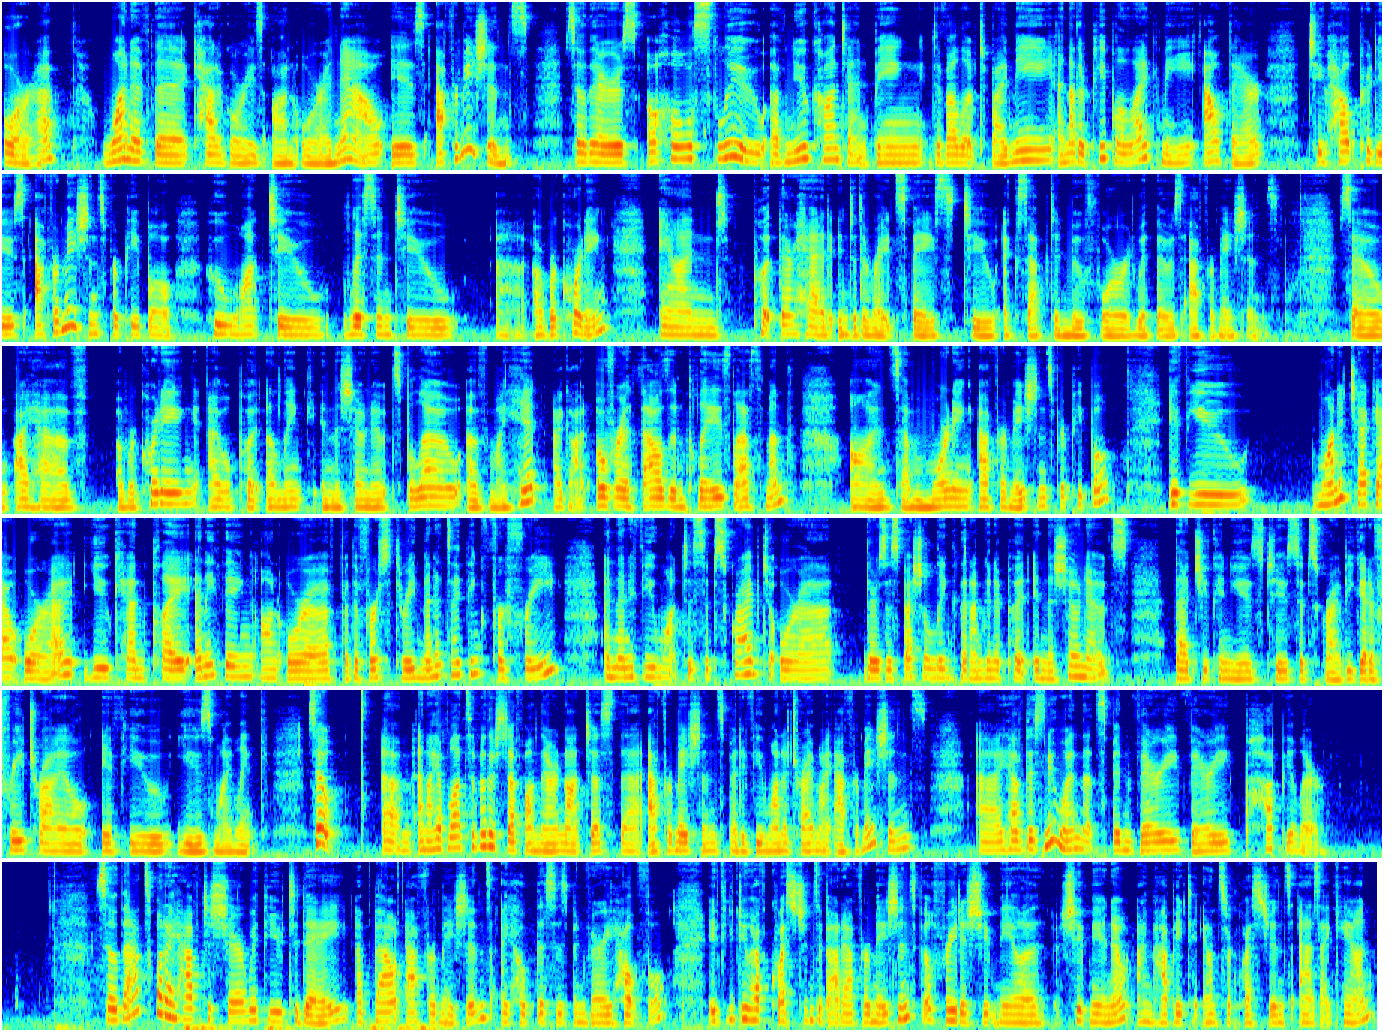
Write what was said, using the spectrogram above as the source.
Aura. One of the categories on Aura now is affirmations. So there's a whole slew of new content being developed by me and other people like me out there to help produce affirmations for people who want to listen to uh, a recording and put their head into the right space to accept and move forward with those affirmations. So I have a recording. I will put a link in the show notes below of my hit. I got over a thousand plays last month on some morning affirmations for people. If you want to check out Aura, you can play anything on Aura for the first three minutes, I think, for free. And then if you want to subscribe to Aura, there's a special link that I'm going to put in the show notes that you can use to subscribe. You get a free trial if you use my link. So, um, and I have lots of other stuff on there, not just the affirmations, but if you want to try my affirmations, I have this new one that's been very, very popular. So that's what I have to share with you today about affirmations. I hope this has been very helpful. If you do have questions about affirmations, feel free to shoot me a shoot me a note. I'm happy to answer questions as I can.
